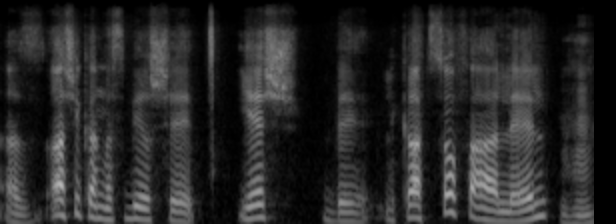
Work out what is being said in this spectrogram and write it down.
אז רש"י כאן מסביר שיש ב- לקראת סוף ההלל, מהמם.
